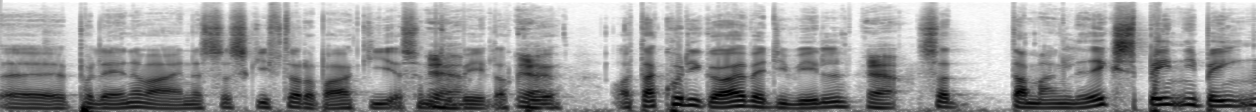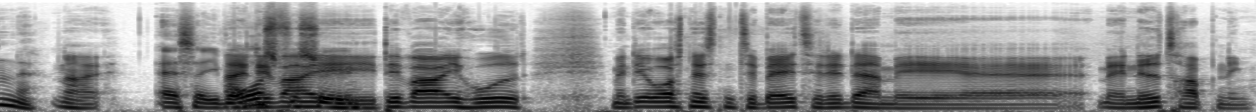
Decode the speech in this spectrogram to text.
øh, på landevejene, så skifter du bare gear, som Ja, du vil, og ja. kører. Og der kunne de gøre, hvad de ville. Ja. Så der manglede ikke spind i benene, Nej. altså i Nej, vores det var, forsøg. i, det var i hovedet. Men det er jo også næsten tilbage til det der med, øh, med nedtrapning.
